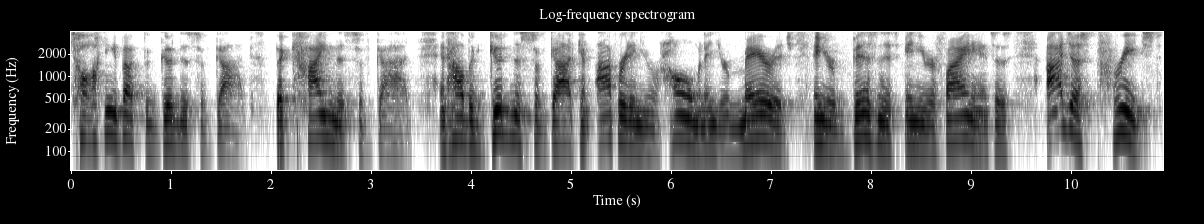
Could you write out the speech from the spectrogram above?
talking about the goodness of God, the kindness of God, and how the goodness of God can operate in your home and in your marriage, in your business, in your finances. I just preached.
